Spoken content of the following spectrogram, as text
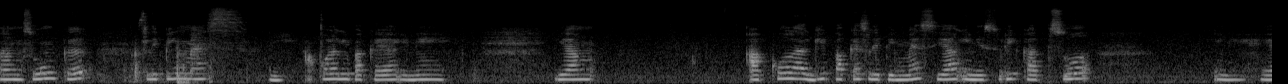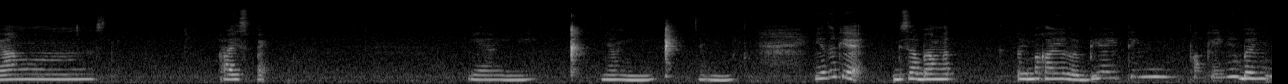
langsung ke sleeping mask. Nih aku lagi pakai yang ini. Yang aku lagi pakai sleeping mask yang ini suri kapsul ini yang rice pack. Yang ini yang ini yang ini. Ini tuh kayak bisa banget lima kali lebih I think. Pakainya banyak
